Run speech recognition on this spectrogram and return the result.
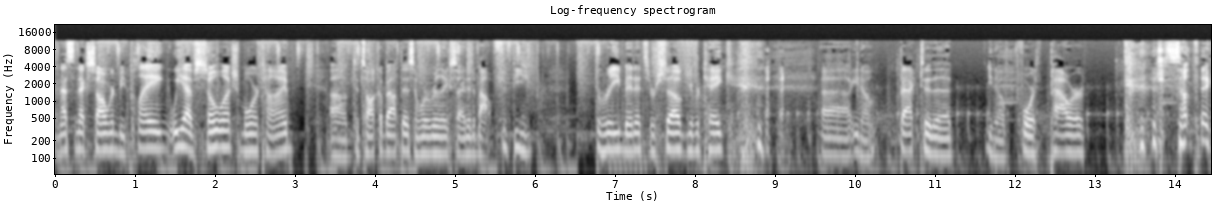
And that's the next song we're going to be playing. We have so much more time um, to talk about this, and we're really excited. About fifty-three minutes or so, give or take. uh, you know, back to the you know fourth power something.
